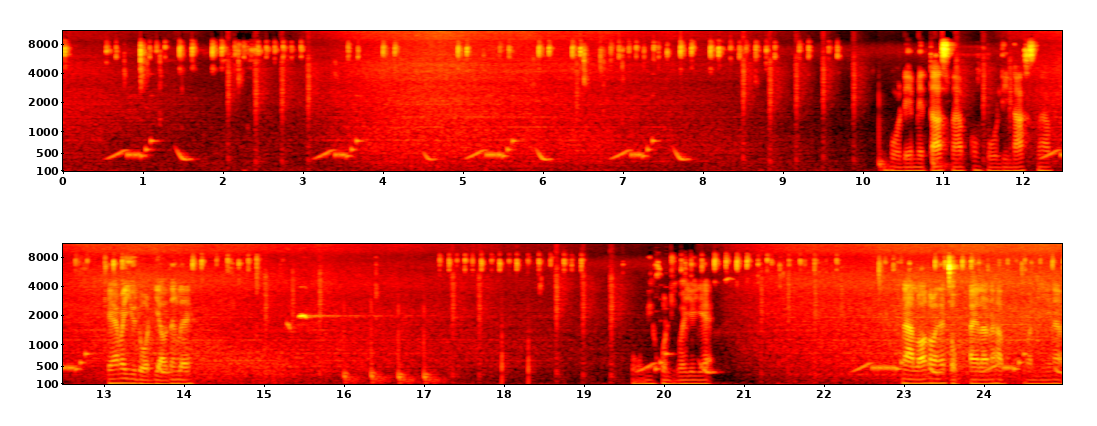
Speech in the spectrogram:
โอ้โหเดเมตัสนะครับ โอ้โหลินักนะครับ แกมาอยู่โดดเดี่ยวจังเลย โอ้มีคนอีกว่าเยอะแยะ หน้าร้อนกำลังจะจบไปแล้วนะครับ วันนี้นะ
